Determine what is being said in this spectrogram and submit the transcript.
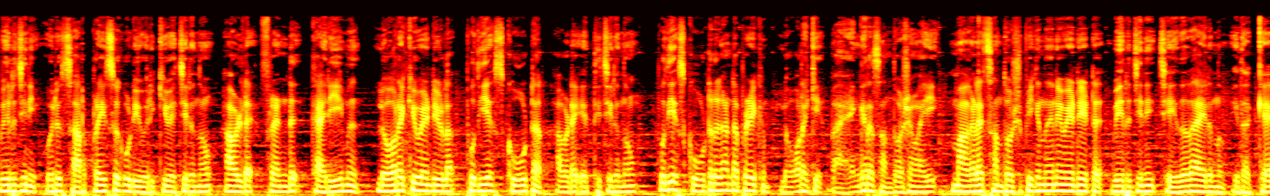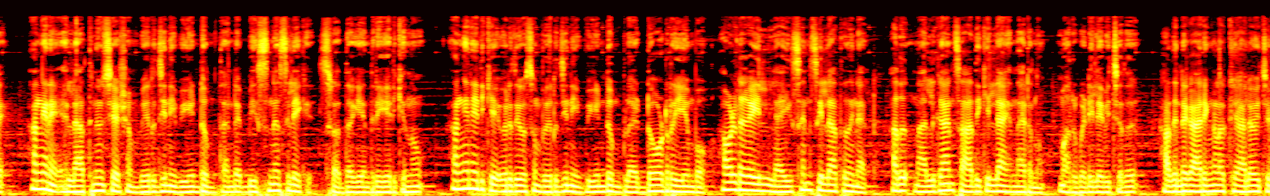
വിർജിനി ഒരു സർപ്രൈസ് കൂടി ഒരുക്കി വെച്ചിരുന്നു. അവളുടെ ഫ്രണ്ട് കരീം ലോറയ്ക്ക് വേണ്ടിയുള്ള പുതിയ സ്കൂട്ടർ അവിടെ എത്തിച്ചിരുന്നു. പുതിയ സ്കൂട്ടർ കണ്ടപ്പോഴേക്കും ലോറയ്ക്ക് ഭയങ്കര സന്തോഷമായി. മകളെ സന്തോഷിപ്പിക്കുന്നതിന് വേണ്ടിയിട്ട് വിർജിനി ചെയ്തതായിരുന്നു ഇതൊക്കെ. അങ്ങനെ എല്ലാത്തിനും ശേഷം വിർജിനി വീണ്ടും തന്റെ ബിസിനസ്സിലേക്ക് ശ്രദ്ധ കേന്ദ്രീകരിക്കുന്നു. അങ്ങനെ ഇരിക്കെ ഒരു ദിവസം വിർജിനി വീണ്ടും ബ്ലഡ് ഓർഡർ ചെയ്യുമ്പോൾ അവളുടെ കയ്യിൽ ലൈസൻസ് ഇല്ലാത്തതിനാൽ അത് നൽകാൻ സാധിക്കില്ല എന്നായിരുന്നു മറുപടി ലഭിച്ചത്. അതിന്റെ കാര്യങ്ങളൊക്കെ ആലോചിച്ച്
